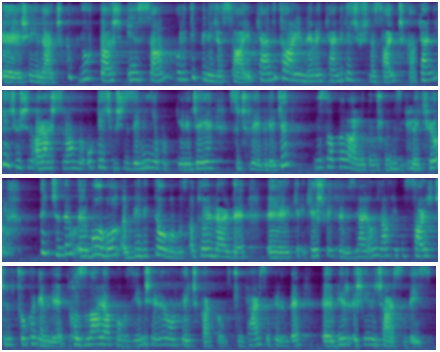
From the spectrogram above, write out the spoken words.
e, şeyinden çıkıp yurttaş, insan, politik bilince sahip, kendi tarihine ve kendi geçmişine sahip çıkan, kendi geçmişini araştıran ve o geçmişi zemin yapıp geleceğe sıçrayabilecek insanlar haline dönüşmemiz gerekiyor içinde e, bol bol birlikte olmamız, atölyelerde e, keşfetmemiz yani o yüzden feminist tarihçilik çok önemli. Kazılar yapmamız, yeni şeyler ortaya çıkartmamız. Çünkü her seferinde bir şeyin içerisindeyiz.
